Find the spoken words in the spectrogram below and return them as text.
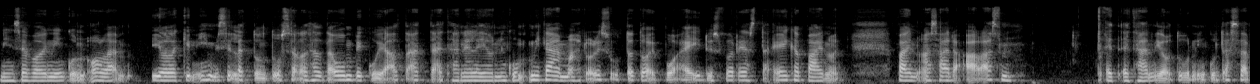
niin se voi niin kuin olla jollekin ihmisille tuntuu sellaiselta umpikujalta, että, että hänellä ei ole niin kuin mitään mahdollisuutta toipua ei dysforiasta eikä paino, painoa saada alas. Että et hän joutuu niin kuin tässä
